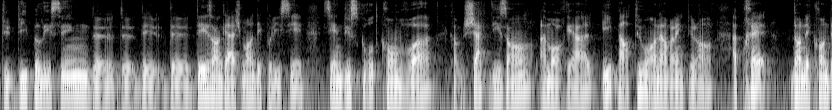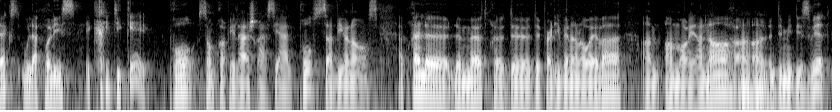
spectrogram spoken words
du depolicing, de, de, désengagement des policiers, c'est un discours qu'on voit comme chaque 10 ans à Montréal et partout en Amérique du Nord, après, dans des contextes où la police est critiquée pour son profilage racial, pour sa violence. Après le, le meurtre de, de Freddy Villanueva en, en Montréal-Nord en, en 2018,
